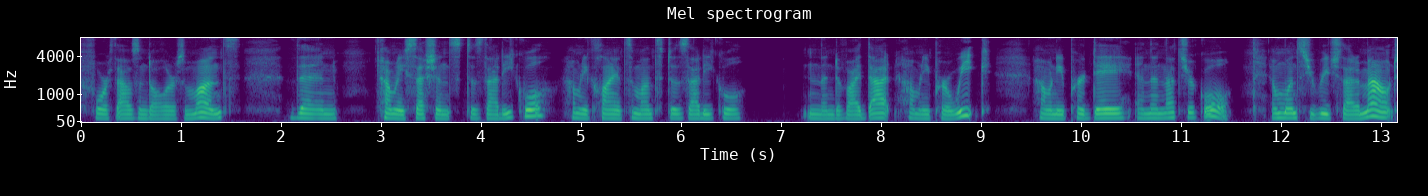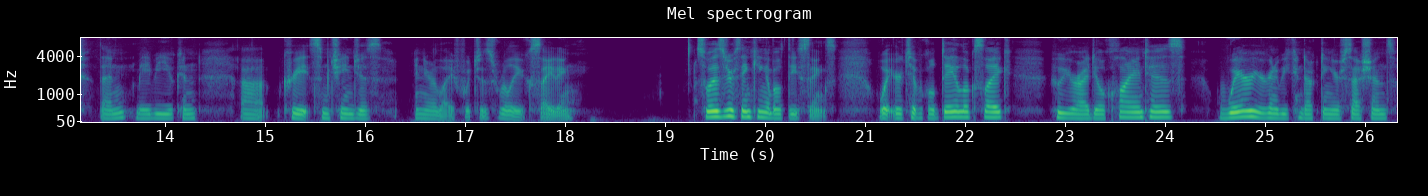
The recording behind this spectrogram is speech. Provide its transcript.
$4,000 a month, then how many sessions does that equal? How many clients a month does that equal? And then divide that. How many per week? How many per day? And then that's your goal. And once you reach that amount, then maybe you can uh, create some changes in your life, which is really exciting. So, as you're thinking about these things, what your typical day looks like, who your ideal client is, where you're going to be conducting your sessions,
